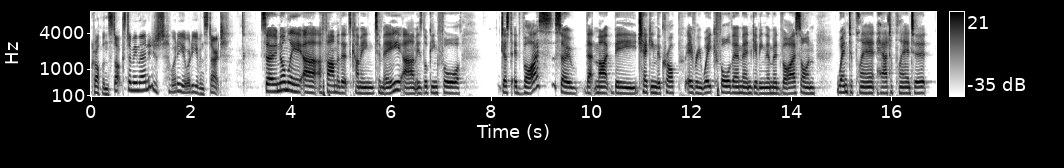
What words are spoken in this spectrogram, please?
crop and stocks to be managed? Where do you where do you even start? So normally, uh, a farmer that's coming to me um, is looking for just advice. So that might be checking the crop every week for them and giving them advice on when to plant, how to plant it,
